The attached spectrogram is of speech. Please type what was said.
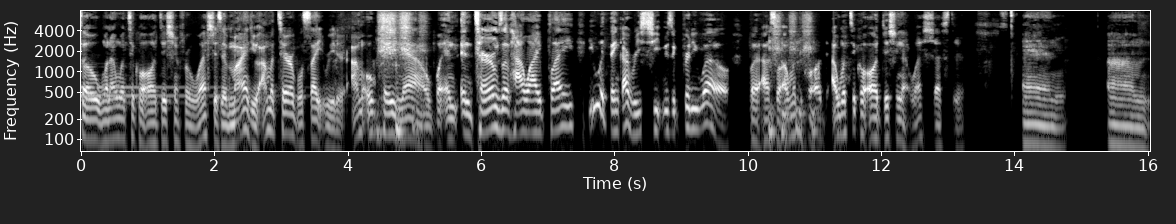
So when I went to go audition for West Chester, mind you, I'm a terrible sight reader. I'm okay now, but in, in terms of how I play, you would think I read sheet music pretty well. But I, so I went to go, I went to go audition at West Chester, and um,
